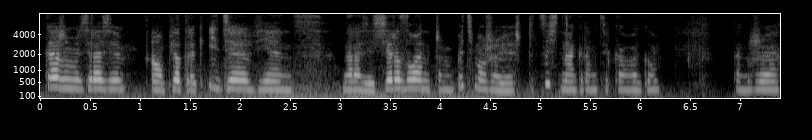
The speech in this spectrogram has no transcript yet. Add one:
W każdym razie, o Piotrek idzie, więc na razie się rozłączam. Być może jeszcze coś nagram ciekawego. Także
